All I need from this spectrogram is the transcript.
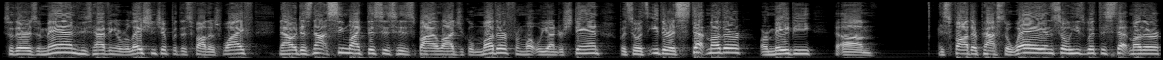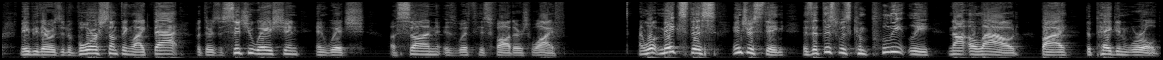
So there is a man who's having a relationship with his father's wife. Now, it does not seem like this is his biological mother from what we understand, but so it's either his stepmother or maybe um, his father passed away and so he's with his stepmother. Maybe there was a divorce, something like that. But there's a situation in which a son is with his father's wife. And what makes this interesting is that this was completely not allowed by the pagan world.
